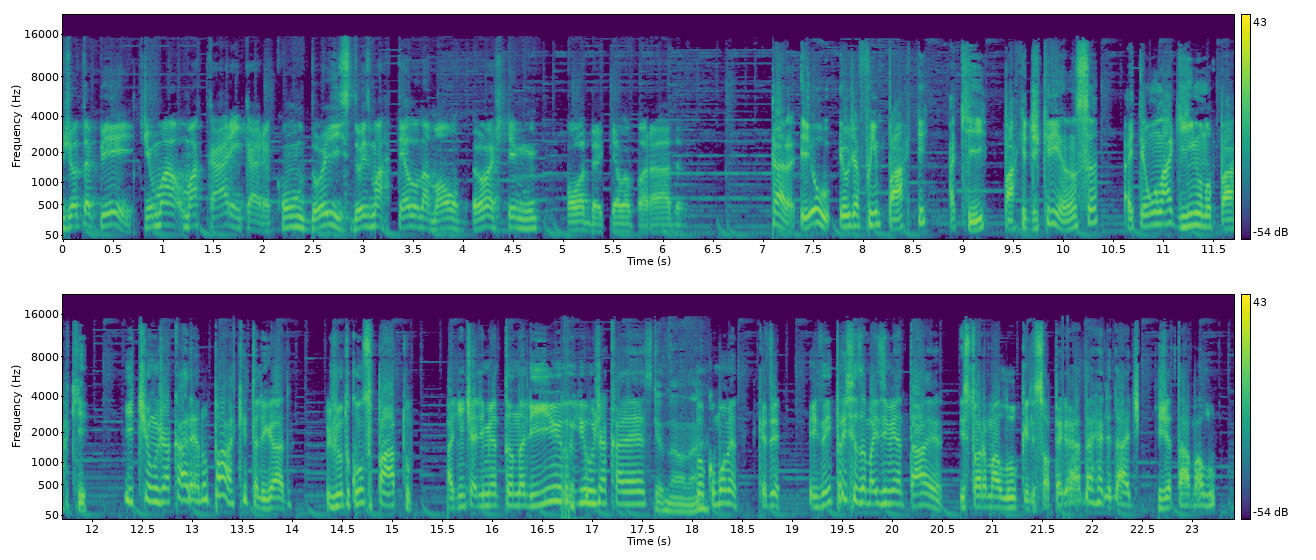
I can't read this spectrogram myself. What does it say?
JP, tinha uma, uma Karen, cara, com dois, dois martelos na mão. Eu achei muito foda aquela parada. Cara, eu, eu já fui em parque aqui, parque de criança, aí tem um laguinho no parque. E tinha um jacaré no parque, tá ligado? Junto com os patos. A gente alimentando ali e, o jacaré Que não, né? louco momento. Quer dizer, eles nem precisam mais inventar história maluca, eles só pegar da realidade, que já tá maluco.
